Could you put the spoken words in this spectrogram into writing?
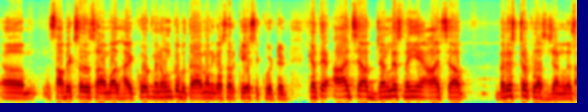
साबिक सदर इस्लामाबाद हाई कोर्ट मैंने उनको बताया मैंने कहा सर केस इक्विटेड कहते आज से आप जर्नलिस्ट नहीं है आज से आप बैरिस्टर प्लस जर्नलिस्ट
